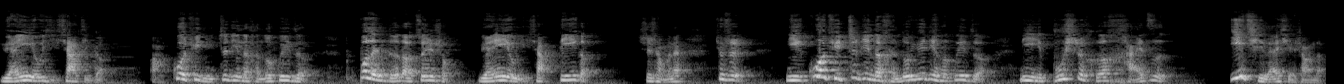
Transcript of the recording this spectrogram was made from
原因有以下几个啊，过去你制定的很多规则不能得到遵守，原因有以下。第一个是什么呢？就是。你过去制定的很多约定和规则，你不是和孩子一起来协商的，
